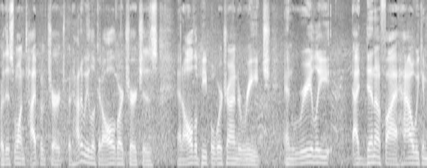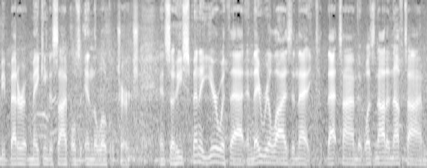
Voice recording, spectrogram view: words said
or this one type of church, but how do we look at all of our churches and all the people we're trying to reach and really identify how we can be better at making disciples in the local church. And so he spent a year with that and they realized in that that time that was not enough time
